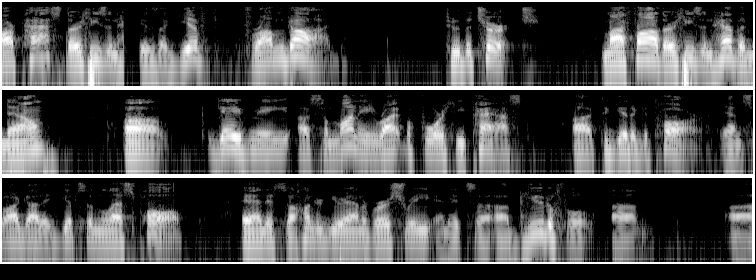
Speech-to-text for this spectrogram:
our pastor, he's in, is a gift from God to the church. My father, he's in heaven now, uh, gave me uh, some money right before he passed uh, to get a guitar. And so I got a Gibson Les Paul. And it's a 100 year anniversary, and it's a, a beautiful um, uh,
